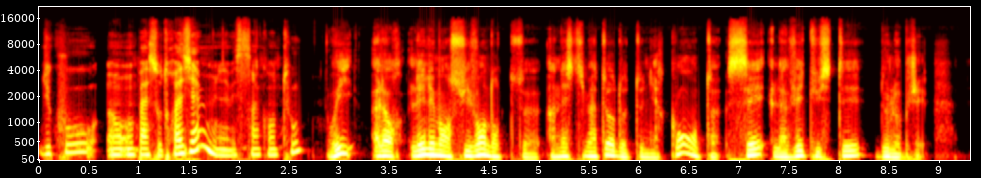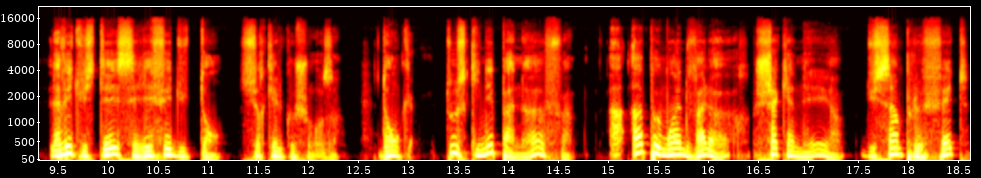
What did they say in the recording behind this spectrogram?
Du coup, on passe au troisième, il y en avait cinq en tout. Oui, alors l'élément suivant dont euh, un estimateur doit tenir compte, c'est la vétusté de l'objet. La vétusté, c'est l'effet du temps sur quelque chose. Donc, tout ce qui n'est pas neuf a un peu moins de valeur chaque année du simple fait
